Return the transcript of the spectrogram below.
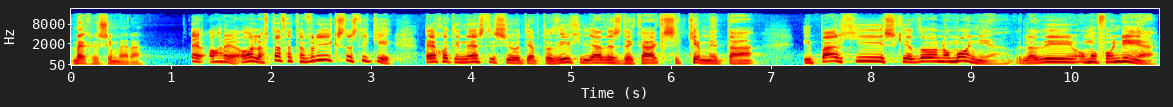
μέχρι σήμερα. Ε, ωραία. Όλα αυτά θα τα βρει η εξεταστική. Έχω την αίσθηση ότι από το 2016 και μετά υπάρχει σχεδόν ομόνια, δηλαδή ομοφωνία.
